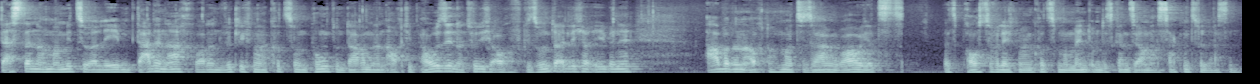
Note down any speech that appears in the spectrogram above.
das dann nochmal mitzuerleben, da danach war dann wirklich mal kurz so ein Punkt und darum dann auch die Pause, natürlich auch auf gesundheitlicher Ebene, aber dann auch nochmal zu sagen, wow, jetzt, jetzt brauchst du vielleicht mal einen kurzen Moment, um das Ganze auch mal sacken zu lassen.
